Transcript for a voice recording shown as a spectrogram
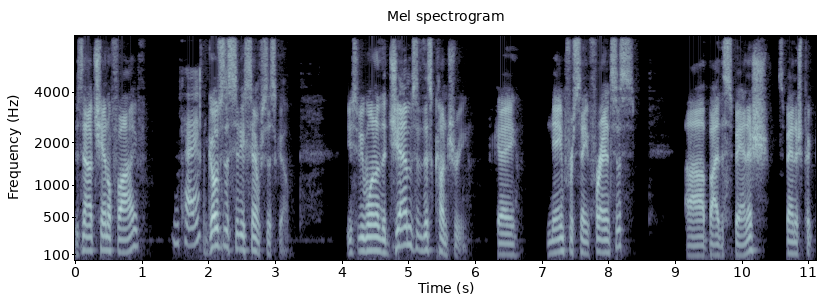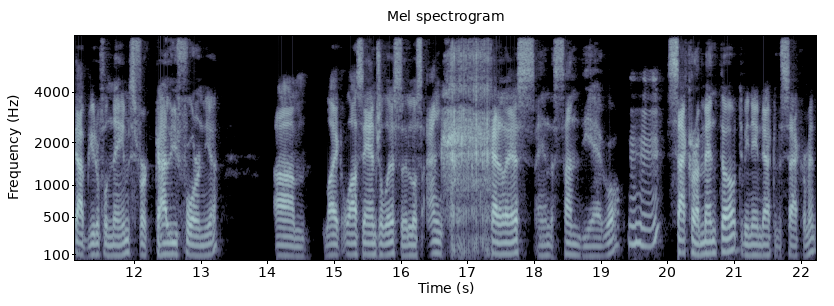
It's now Channel 5. Okay. Goes to the city of San Francisco. Used to be one of the gems of this country. Okay. Named for St. Francis uh, by the Spanish. Spanish picked out beautiful names for California, um, like Los Angeles, Los Angeles, and San Diego. Mm-hmm. Sacramento, to be named after the sacrament.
